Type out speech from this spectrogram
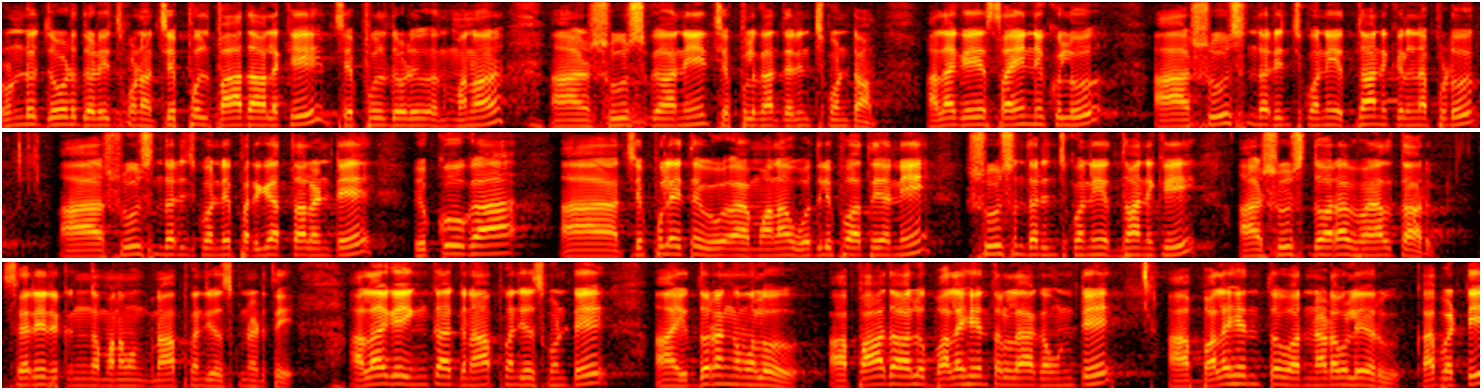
రెండు జోడు ధరించుకున్నాం చెప్పులు పాదాలకి చెప్పులు జోడు మనం షూస్ కానీ చెప్పులు కానీ ధరించుకుంటాం. అలాగే సైనికులు ఆ షూస్ని ధరించుకొని యుద్ధానికి వెళ్ళినప్పుడు ఆ షూస్ని ధరించుకొని పరిగెత్తాలంటే ఎక్కువగా చెప్పులైతే మనం వదిలిపోతాయని షూస్ని ధరించుకొని యుద్ధానికి ఆ షూస్ ద్వారా వెళ్తారు. శారీరకంగా మనం జ్ఞాపకం చేసుకున్నట్టయితే అలాగే ఇంకా జ్ఞాపకం చేసుకుంటే ఆ యుద్ధరంగంలో ఆ పాదాలు బలహీనతలాగా ఉంటే ఆ బలహీనత వారు నడవలేరు. కాబట్టి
